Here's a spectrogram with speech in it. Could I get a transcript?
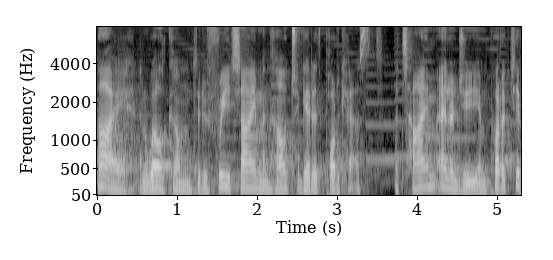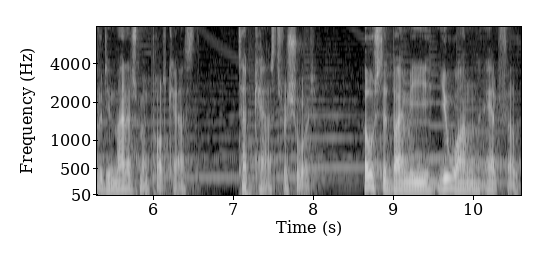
Hi, and welcome to the Free Time and How to Get It podcast, a time, energy, and productivity management podcast, TEPcast for short, hosted by me, Johan Edfeldt.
